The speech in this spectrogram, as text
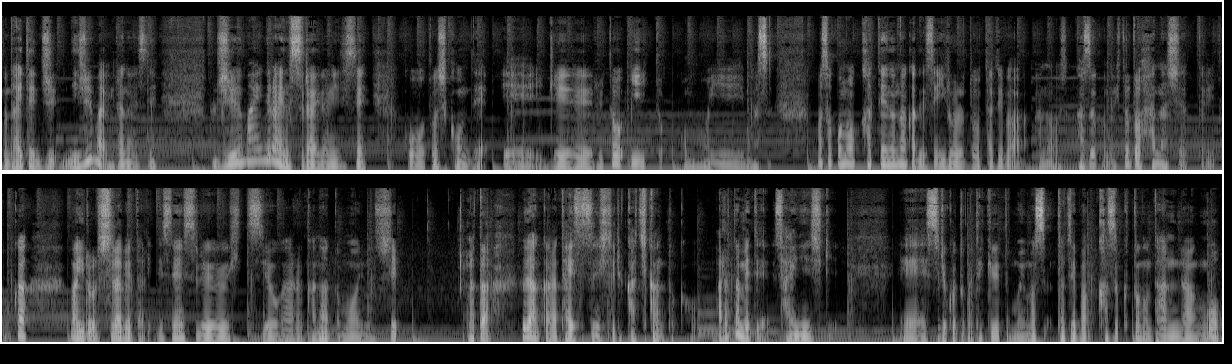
まあ、大体20枚はいらないですね。10枚ぐらいのスライドにですね、こう落とし込んで、えー、いけるといいと思います。まあ、そこの過程の中でですね、いろいろと、例えば、あの、家族の人と話し合ったりとか、まあ、いろいろ調べたりですね、する必要があるかなと思いますし、また、普段から大切にしている価値観とかを改めて再認識えー、することができると思います。例えば家族との団らんを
